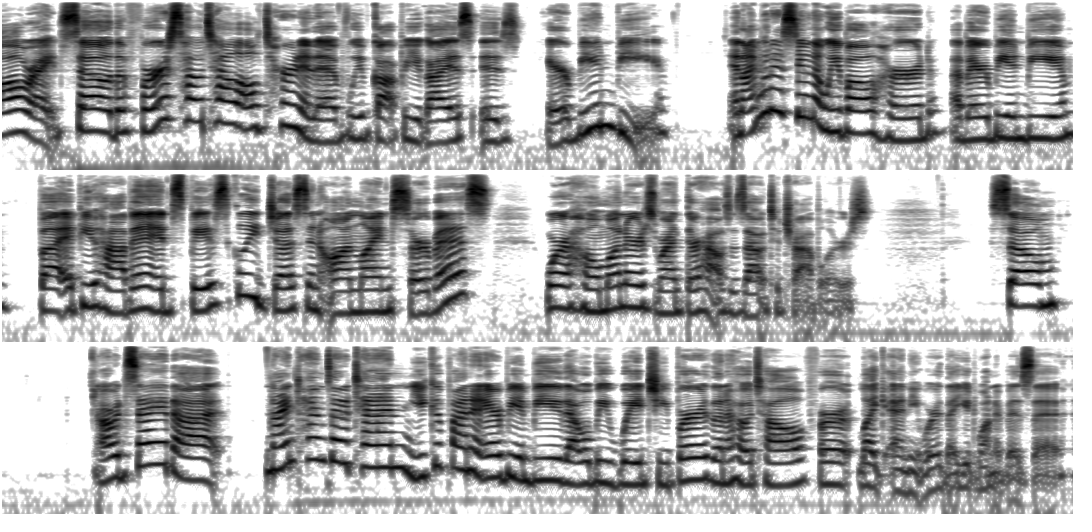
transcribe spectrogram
All right, so the first hotel alternative we've got for you guys is Airbnb. And I'm going to assume that we've all heard of Airbnb, but if you haven't, it's basically just an online service where homeowners rent their houses out to travelers. So I would say that nine times out of 10, you can find an Airbnb that will be way cheaper than a hotel for like anywhere that you'd want to visit.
